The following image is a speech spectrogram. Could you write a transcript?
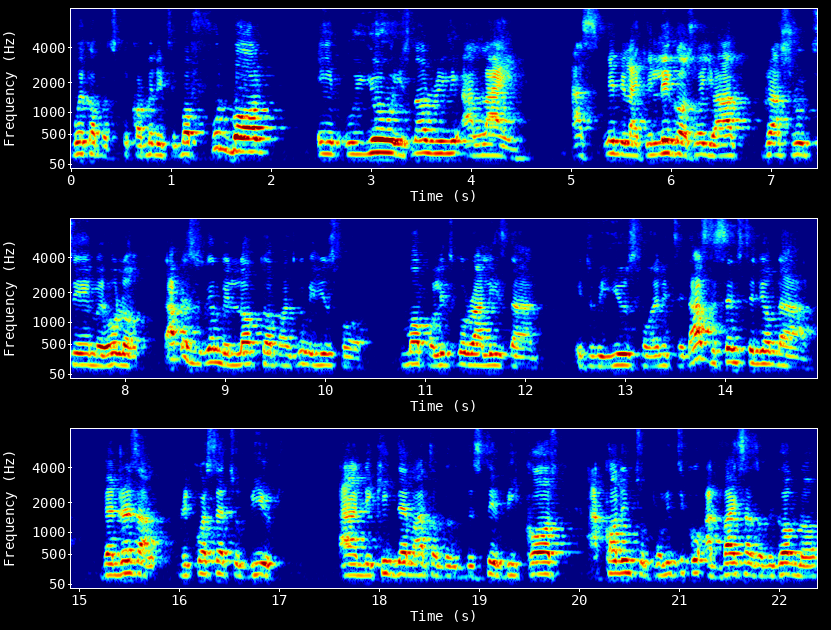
wake up a community. But football in Uyo is not really alive as maybe like in Lagos where you have grassroots team, a whole lot. That place is going to be locked up and it's going to be used for more political rallies than it will be used for anything. That's the same stadium that Vandrezzer requested to build, and they kicked them out of the, the state because, according to political advisors of the governor,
